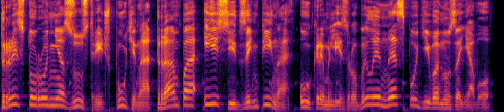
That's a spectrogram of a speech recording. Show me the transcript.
Тристороння зустріч Путіна, Трампа і Сі Цзіньпіна у Кремлі зробили несподівану заяву.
